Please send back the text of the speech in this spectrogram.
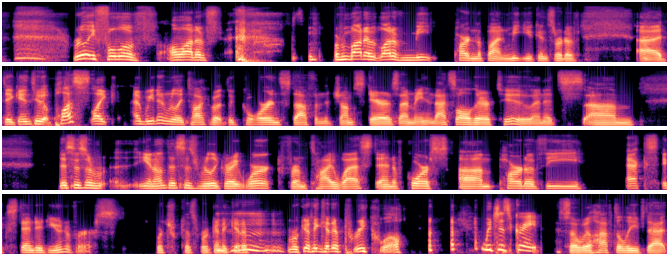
really full of a lot of, a lot of, lot of meat, pardon the pun, meat you can sort of, uh, dig into. Plus, like, and we didn't really talk about the gore and stuff and the jump scares. I mean, that's all there too. And it's, um, this is a you know this is really great work from Ti West and of course um, part of the X extended universe which because we're going to get a Mhm. we're going to get a prequel. Which is great. So we'll have to leave that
